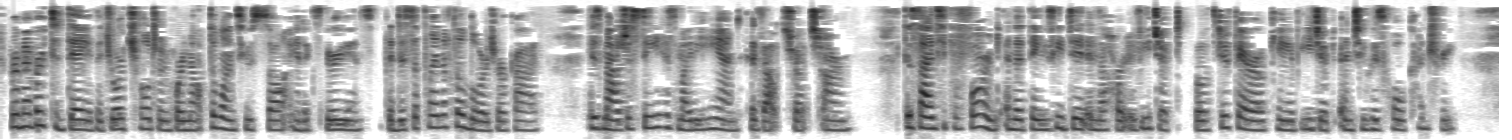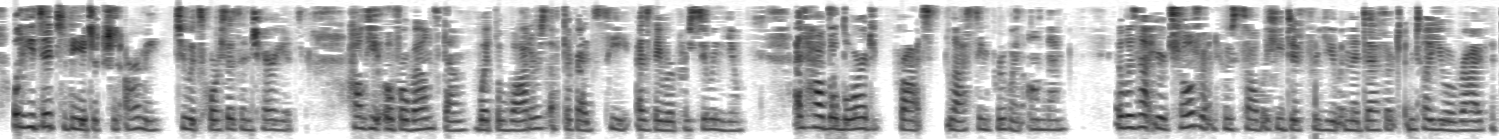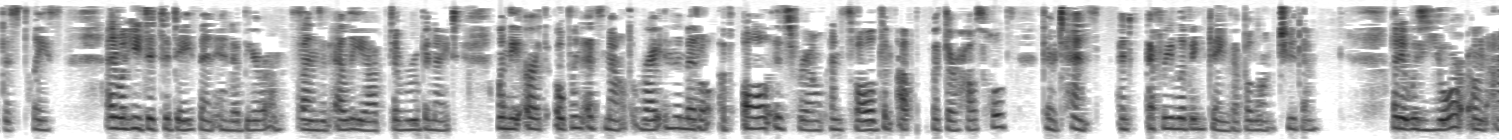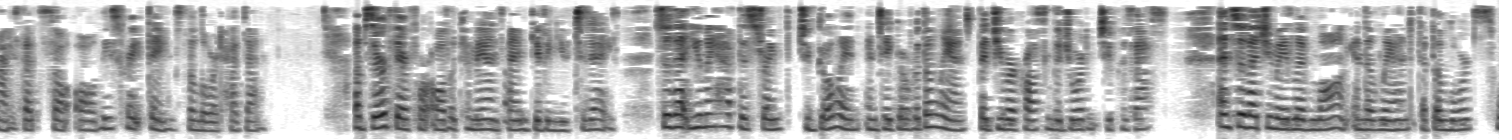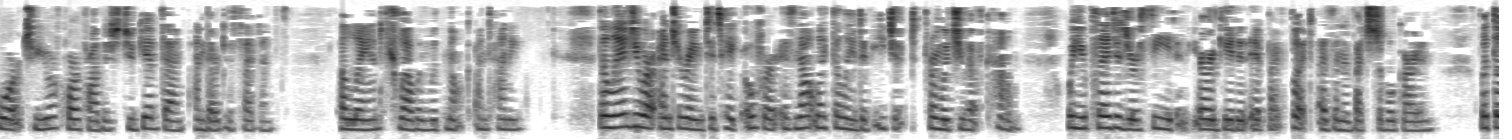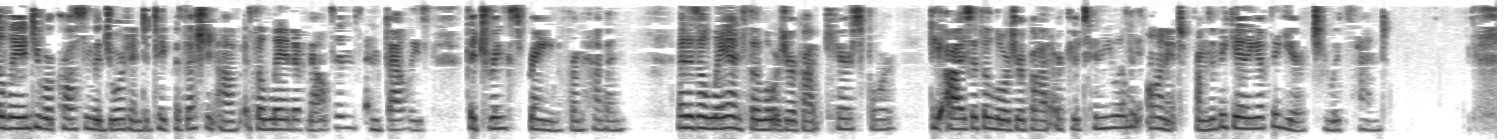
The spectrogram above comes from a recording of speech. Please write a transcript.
Remember today that your children were not the ones who saw and experienced the discipline of the Lord your God, His majesty, His mighty hand, His outstretched arm, the signs He performed, and the things He did in the heart of Egypt, both to Pharaoh, king of Egypt, and to his whole country what he did to the Egyptian army, to its horses and chariots, how he overwhelmed them with the waters of the Red Sea as they were pursuing you, and how the Lord brought lasting ruin on them. It was not your children who saw what he did for you in the desert until you arrived at this place, and what he did to Dathan and Abiram, sons of Eliab the Reubenite, when the earth opened its mouth right in the middle of all Israel and swallowed them up with their households, their tents, and every living thing that belonged to them. But it was your own eyes that saw all these great things the Lord had done. Observe therefore all the commands I am giving you today, so that you may have the strength to go in and take over the land that you are crossing the Jordan to possess, and so that you may live long in the land that the Lord swore to your forefathers to give them and their descendants, a land flowing with milk and honey. The land you are entering to take over is not like the land of Egypt, from which you have come, where you planted your seed and irrigated it by foot as in a vegetable garden. But the land you are crossing the Jordan to take possession of is a land of mountains and valleys that drinks rain from heaven. It is a land the Lord your God cares for. The eyes of the Lord your God are continually on it from the beginning of the year to its end.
